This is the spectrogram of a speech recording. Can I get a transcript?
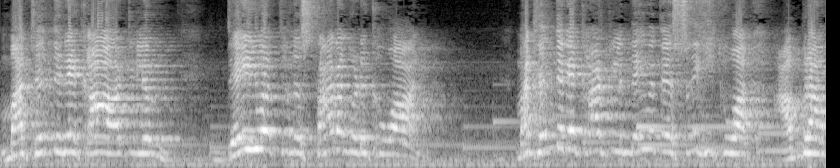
മറ്റെന്തിനെക്കാട്ടിലും ദൈവത്തിന് സ്ഥാനം കൊടുക്കുവാൻ മറ്റെന്തിനെക്കാട്ടിലും ദൈവത്തെ സ്നേഹിക്കുവാൻ അബ്രാം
